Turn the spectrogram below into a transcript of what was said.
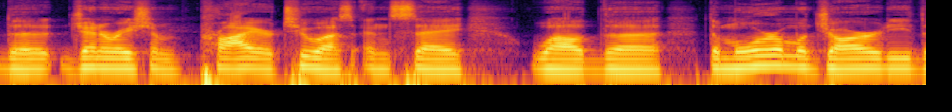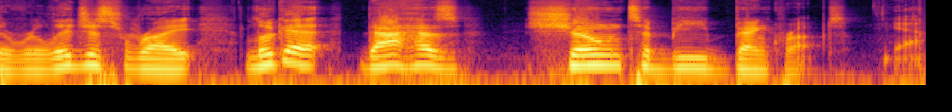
the generation prior to us and say, well, the the moral majority, the religious right, look at that has shown to be bankrupt. Yeah.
